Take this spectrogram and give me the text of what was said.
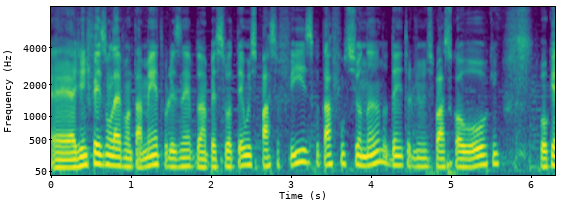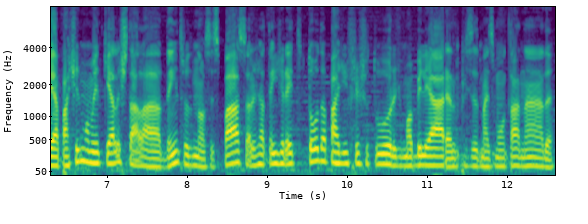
É. É, a gente fez um levantamento, por exemplo, de uma pessoa ter um espaço físico, está funcionando dentro de um espaço coworking, porque a partir do momento que ela está lá dentro do nosso espaço, ela já tem direito a toda a parte de infraestrutura, de mobiliária, ela não precisa mais montar nada.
